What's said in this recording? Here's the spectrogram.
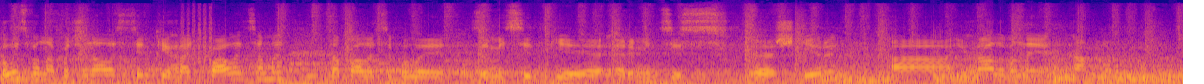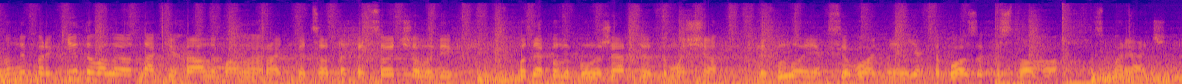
Колись вона починалася тільки грати палицями. На палиці були замість сітки ремінці з е, шкіри, а грали вони камнем. І вони перекидували, отак і грали, могли грати 500 на 500 чоловік. Подеколи були жертви, тому що не було як сьогодні, як такого захисного спорядження.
